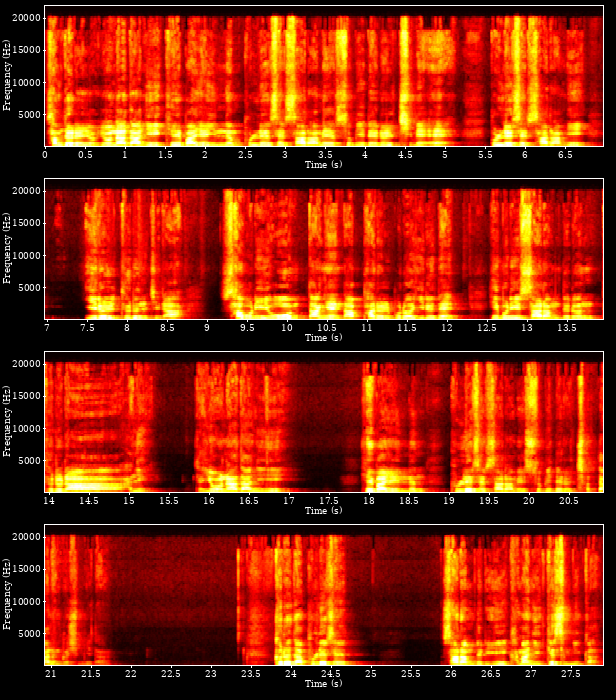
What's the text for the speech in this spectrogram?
3절에요. 요나단이 게바에 있는 블레셋 사람의 수비대를 침해 블레셋 사람이 이를 들은지라 사울이 온 땅에 나팔을 불어 이르되 히브리 사람들은 들으라 하니 요나단이 게바에 있는 블레셋 사람의 수비대를 쳤다는 것입니다. 그러자 블레셋 사람들이 가만히 있겠습니까?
